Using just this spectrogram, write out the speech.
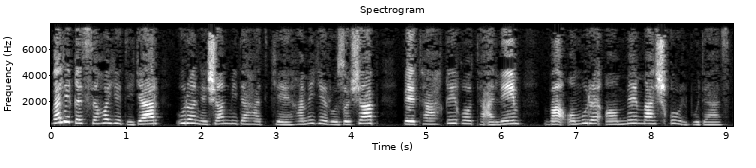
ولی قصه های دیگر او را نشان می دهد که همه روز و شب به تحقیق و تعلیم و امور عامه مشغول بوده است.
